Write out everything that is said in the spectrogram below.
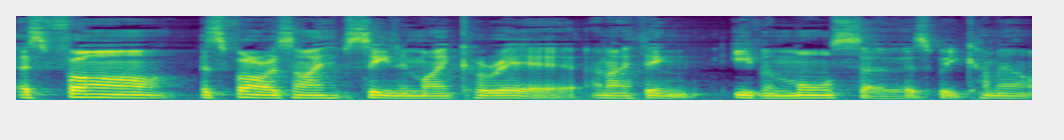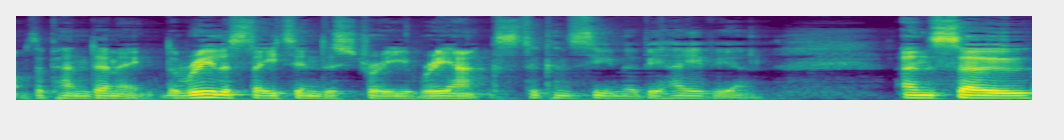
as far as far as I have seen in my career, and I think even more so as we come out of the pandemic, the real estate industry reacts to consumer behaviour, and so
